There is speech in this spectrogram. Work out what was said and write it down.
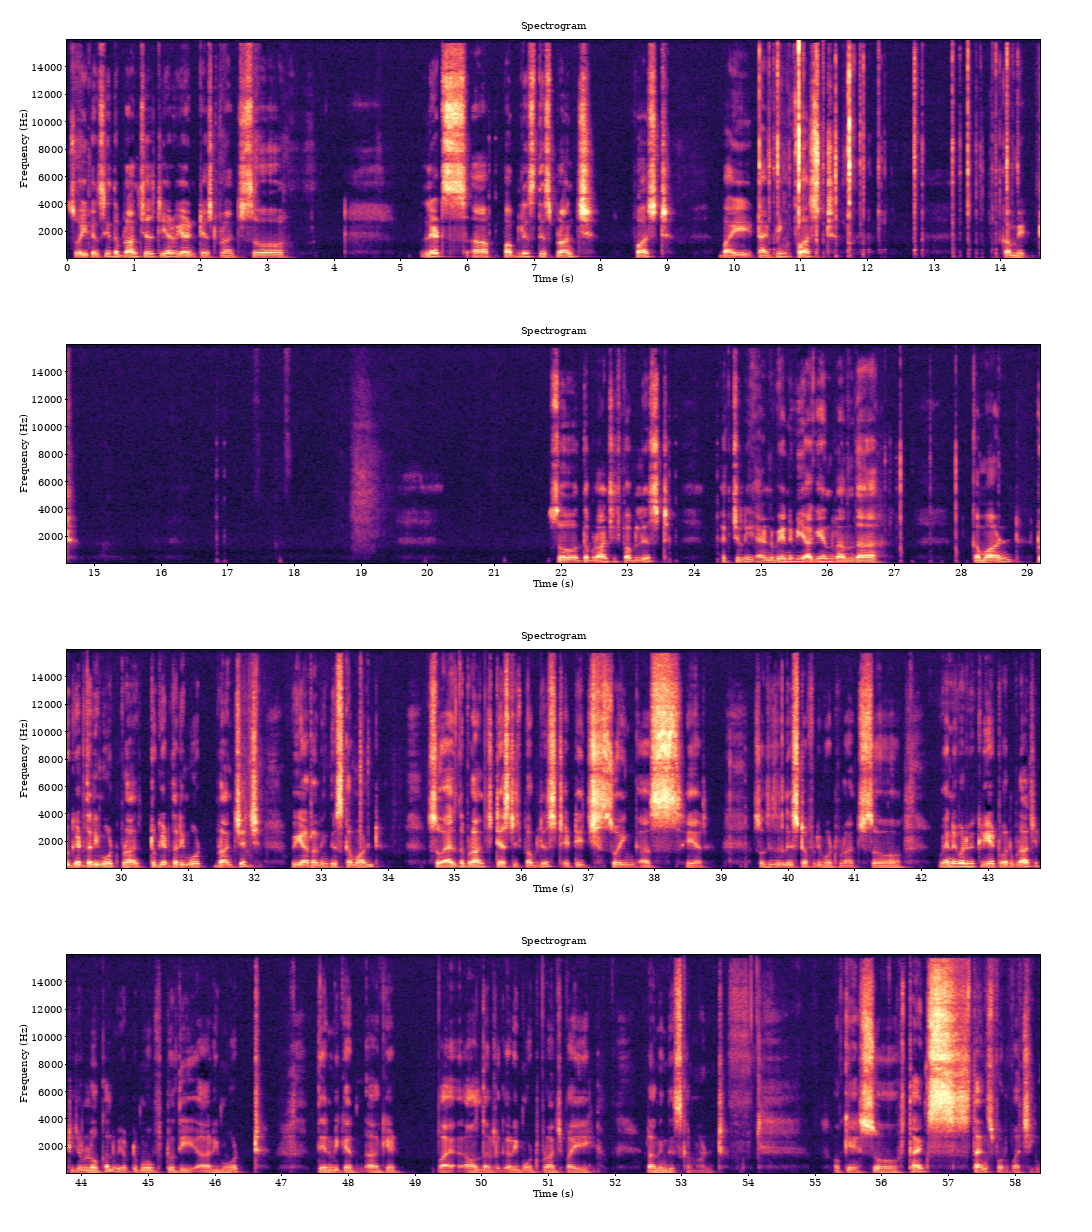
so you can see the branches. Here we are in test branch. So let's uh, publish this branch first by typing first commit. So the branch is published actually. And when we again run the command to get the remote branch to get the remote branches we are running this command. So as the branch test is published it is showing us here. So this is a list of remote branch. So whenever we create one branch it is a local. We have to move to the uh, remote. Then we can uh, get by all the remote branch by running this command. Okay so thanks. Thanks for watching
